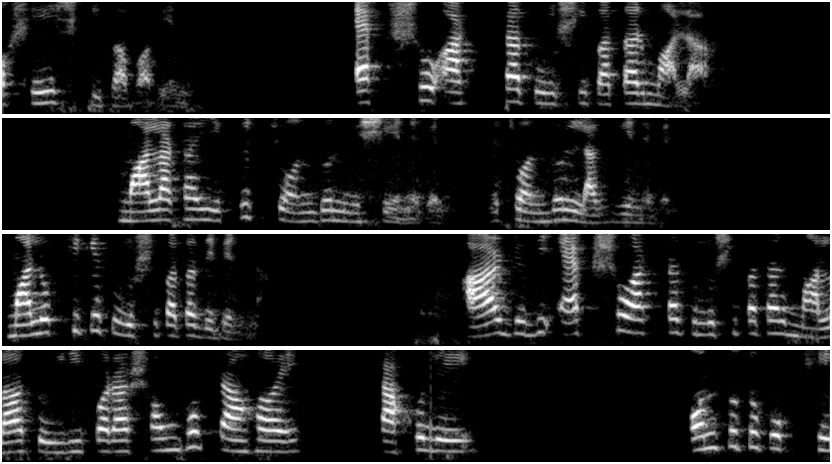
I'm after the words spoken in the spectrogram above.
অশেষ কৃপা পাবেন। একশো আটটা তুলসী পাতার মালা। মালাটাই একটু চন্দন মিশিয়ে নেবেন মানে চন্দন লাগিয়ে নেবেন। মা লক্ষ্মীকে তুলসী পাতা দেবেন না। আর যদি একশো আটটা তুলসী পাতার মালা তৈরি করা সম্ভব না হয়, তাহলে অন্তত পক্ষে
